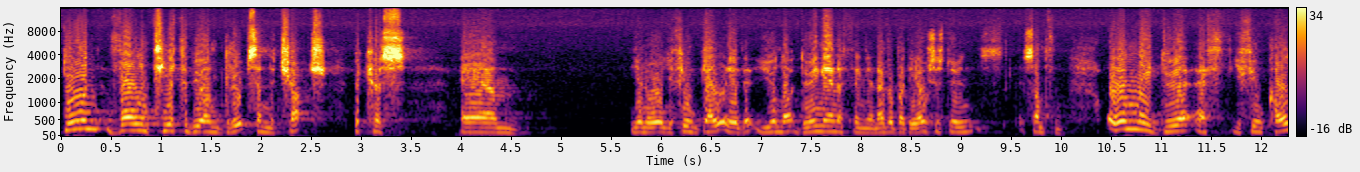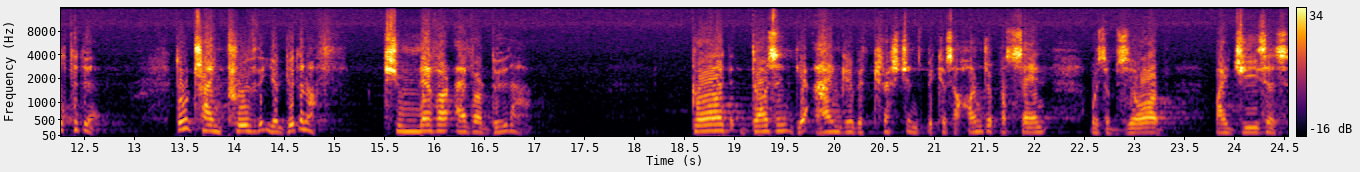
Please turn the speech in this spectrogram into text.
Don't volunteer to be on groups in the church because um, you know you feel guilty that you're not doing anything and everybody else is doing something. Only do it if you feel called to do it. Don't try and prove that you're good enough because you'll never ever do that. God doesn't get angry with Christians because 100% was absorbed by Jesus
